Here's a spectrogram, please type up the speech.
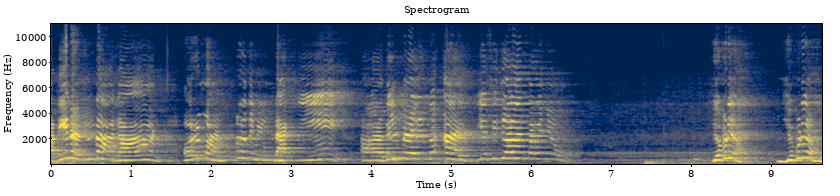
അതിനെന്താകാൻ? ഒരു മൺപ്രതിമ ഉണ്ടാക്കി. അതിൽ മേലിന്ന് അഭ്യസിച്ചോളാൻ പറഞ്ഞു. എവിടെയാ? എവിടെയാണ്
